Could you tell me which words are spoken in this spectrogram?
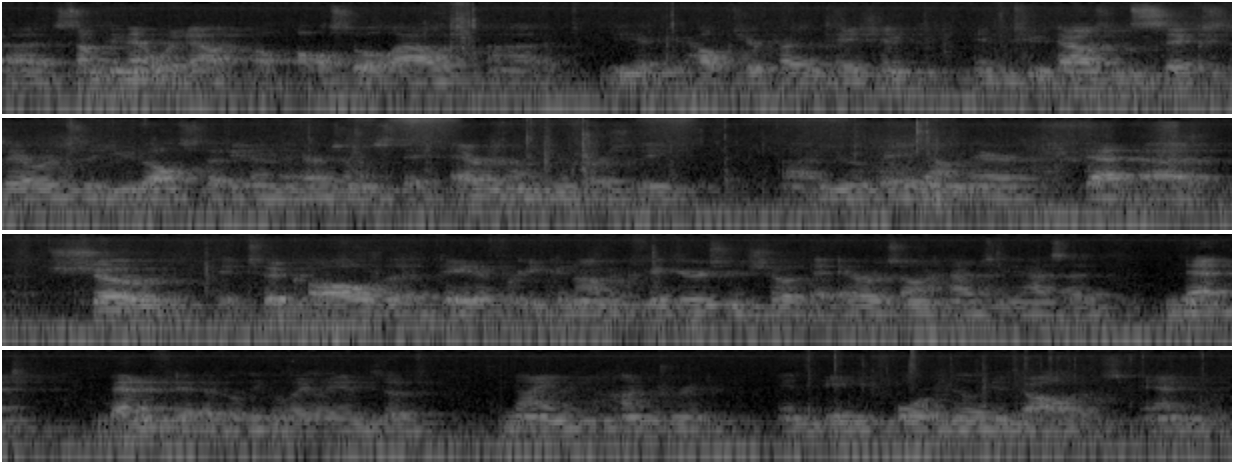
Uh, something that would al- al- also allow, uh, your, your help to your presentation. In two thousand six, there was a Udall study done at Arizona State, Arizona University, uh, U of A down there, that, uh, showed, it took all the data for economic figures and showed that Arizona actually has a net benefit of illegal aliens of nine hundred and eighty-four million dollars annually.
